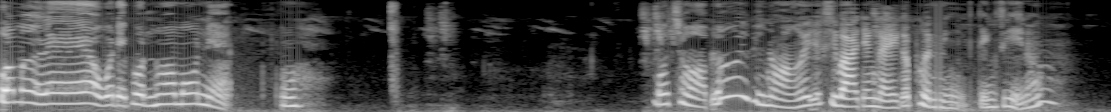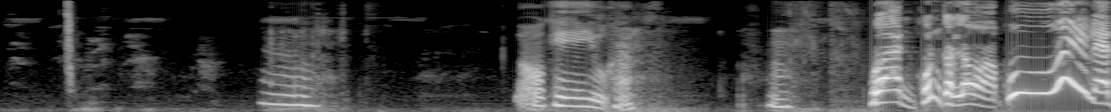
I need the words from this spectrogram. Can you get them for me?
กว่ามือแล้วว่าได้พ่นฮอร์โมนเนี่ยโอ้บ่ชอบเลยพี่น้องเอ้ยยักสิบาจังไดก็เพิ่นจังสี่เนาะอืมก็โอเคอยู่ค่ะ อืม พื่อนคุณก็หลอกอุ้ยแลน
